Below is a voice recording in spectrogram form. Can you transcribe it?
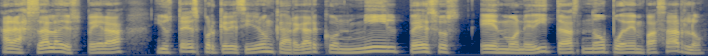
a la sala de espera y ustedes porque decidieron cargar con mil pesos en moneditas no pueden pasarlo.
